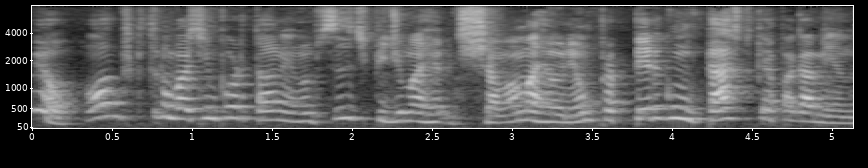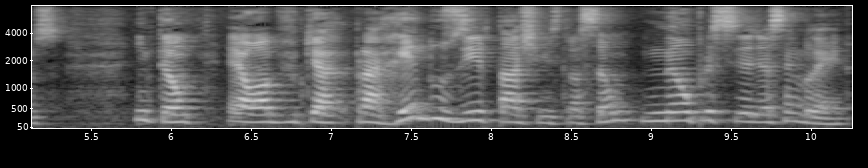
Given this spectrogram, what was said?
Meu, óbvio que tu não vai te importar, né? Não precisa te pedir uma, te chamar uma reunião para perguntar se tu quer pagar menos. Então, é óbvio que para reduzir taxa de administração não precisa de assembleia.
